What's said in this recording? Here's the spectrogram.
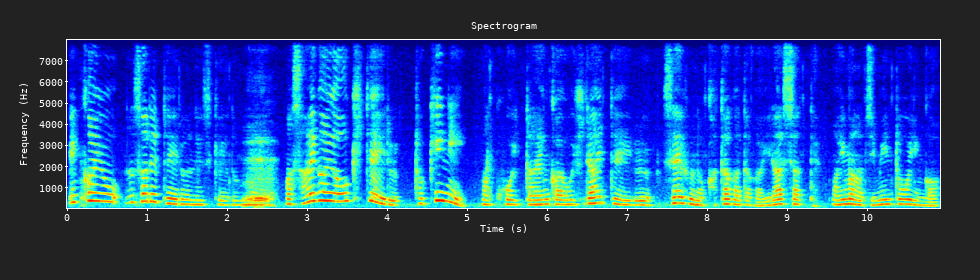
宴会をなされているんですけれども、えまあ、災害が起きている時に、まあ、こういった宴会を開いている政府の方々がいらっしゃって、まあ、今の自民党員が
